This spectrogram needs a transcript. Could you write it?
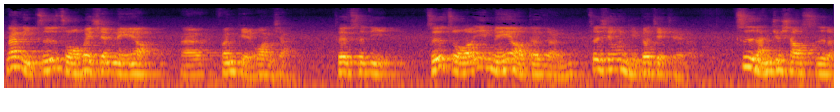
那你执着会先没有，呃，分别妄想，这是第执着一没有的人，这些问题都解决了，自然就消失了。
